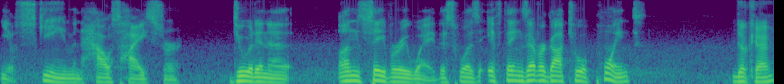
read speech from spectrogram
you know scheme and house heist or do it in a unsavory way. This was if things ever got to a point Okay.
